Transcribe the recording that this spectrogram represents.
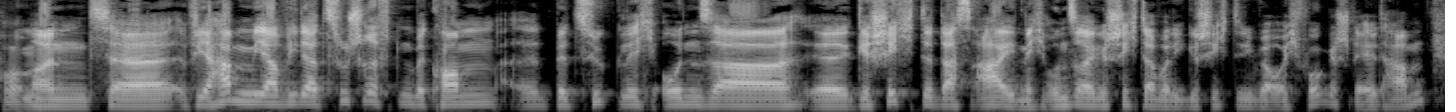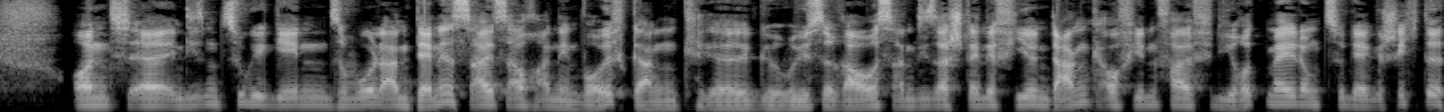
Komm. Und äh, wir haben ja wieder Zuschriften bekommen äh, bezüglich unserer äh, Geschichte das Ei. Nicht unserer Geschichte, aber die Geschichte, die wir euch vorgestellt haben. Und äh, in diesem Zuge gehen sowohl an Dennis als auch an den Wolfgang äh, Grüße raus. An dieser Stelle vielen Dank auf jeden Fall für die Rückmeldung zu der Geschichte.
